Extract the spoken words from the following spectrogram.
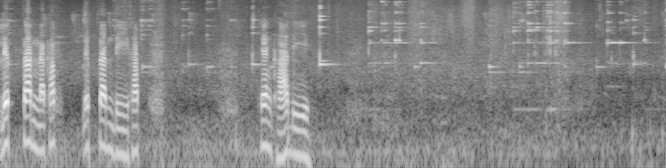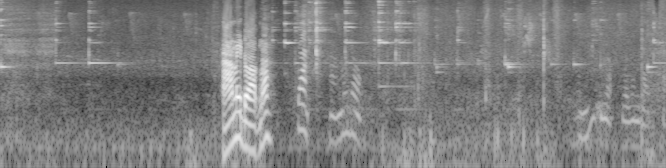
เล็บสั้นนะครับ เล็บสั้นดีครับ แข้งขาดีางไม่ดอกเนาะจ้ะหางไม่ดอกอืมดอกตัวยังใหญ่ค่ะ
